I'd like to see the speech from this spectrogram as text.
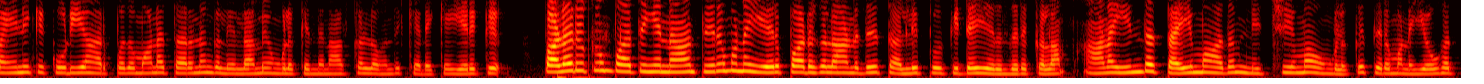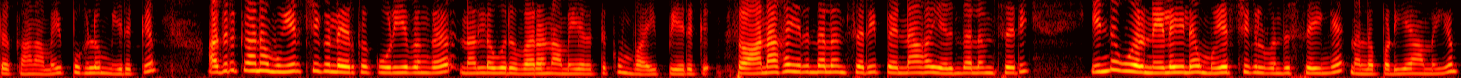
பயணிக்கக்கூடிய அற்புதமான தருணங்கள் எல்லாமே உங்களுக்கு இந்த நாட்களில் வந்து கிடைக்க இருக்குது பலருக்கும் பார்த்தீங்கன்னா திருமண ஏற்பாடுகளானது தள்ளி போய்கிட்டே இருந்திருக்கலாம். ஆனால் இந்த தை மாதம் நிச்சயமாக உங்களுக்கு திருமண யோகத்திற்கான அமைப்புகளும் இருக்குது அதற்கான முயற்சிகளில் இருக்கக்கூடியவங்க நல்ல ஒரு வரன் அமையறதுக்கும் வாய்ப்பு இருக்குது ஸோ ஆணாக இருந்தாலும் சரி பெண்ணாக இருந்தாலும் சரி இந்த ஒரு நிலையில் முயற்சிகள் வந்து செய்யுங்க நல்லபடியாக அமையும்.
